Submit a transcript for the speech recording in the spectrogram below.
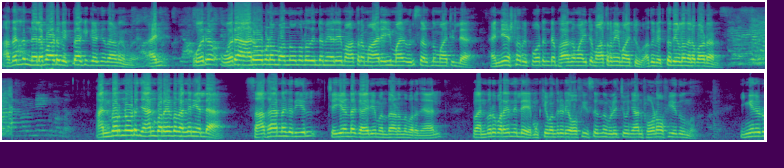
അതല്ല. നിലപാട് വ്യക്തമാക്കി കഴിഞ്ഞതാണ് ഒരു ഒരാരോപണം വന്നു എന്നുള്ളതിന്റെ മേലെ മാത്രം ആരെയും ഒരു സ്ഥലത്തും മാറ്റില്ല. അന്വേഷണ റിപ്പോർട്ടിന്റെ ഭാഗമായിട്ട് മാത്രമേ മാറ്റൂ. അത് വ്യക്തതയുള്ള നിലപാടാണ്. അൻവറിനോട് ഞാൻ പറയേണ്ടത് അങ്ങനെയല്ല. സാധാരണഗതിയിൽ ചെയ്യേണ്ട കാര്യം എന്താണെന്ന് പറഞ്ഞാൽ ഇപ്പൊ അൻവർ പറയുന്നില്ലേ മുഖ്യമന്ത്രിയുടെ ഓഫീസിൽ നിന്ന് വിളിച്ചു ഞാൻ ഫോൺ ഓഫ് ചെയ്തു എന്ന്. ഇങ്ങനൊരു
